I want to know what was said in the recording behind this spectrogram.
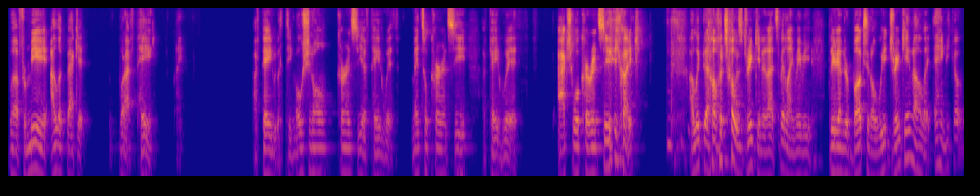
But for me, I look back at what I've paid. I've paid with emotional currency, I've paid with mental currency, I've paid with actual currency. like I looked at how much I was drinking and I'd spent like maybe 300 bucks in a week drinking. I was like, dang, Nico,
